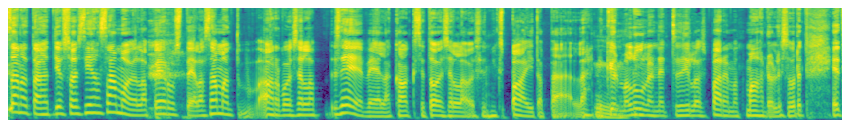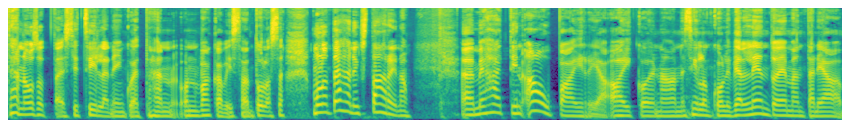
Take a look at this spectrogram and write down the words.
sanotaan, että jos olisi ihan samoilla perusteilla, samanarvoisella CVllä kaksi ja toisella olisi esimerkiksi paita päällä, niin kyllä mä luulen, että sillä olisi paremmat mahdollisuudet. Että hän osoittaisi sit sillä, niin kuin, että hän on vakavissaan tulossa. Mulla on tähän yksi tarina. Me haettiin aupairia aikoinaan, silloin kun oli vielä lentoemäntänä ja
